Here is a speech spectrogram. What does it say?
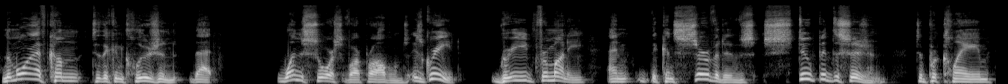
And the more I've come to the conclusion that one source of our problems is greed, greed for money, and the conservatives' stupid decision to proclaim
